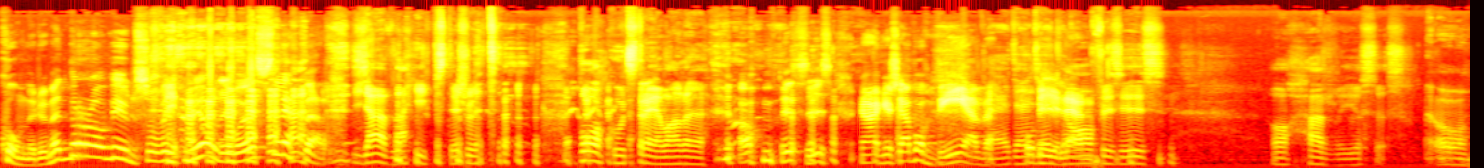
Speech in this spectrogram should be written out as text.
kommer du med ett bra bud så vet man ju aldrig vad jag släpper. Jävla hipsters vet du. Bakåtsträvare. Ja, precis. Nej, det ska vara vev på bilen. Ja, precis. Åh, herrejösses. Ja.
